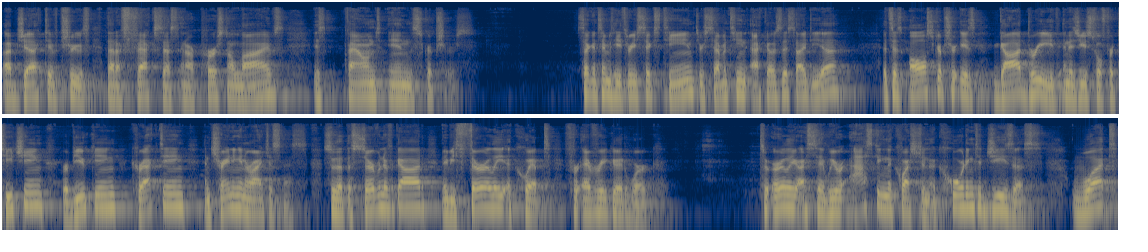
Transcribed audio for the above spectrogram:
objective truth that affects us in our personal lives is found in the scriptures. 2 Timothy 3:16 through 17 echoes this idea. It says all scripture is God breathed and is useful for teaching, rebuking, correcting, and training in righteousness, so that the servant of God may be thoroughly equipped for every good work. So earlier I said we were asking the question according to Jesus, what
